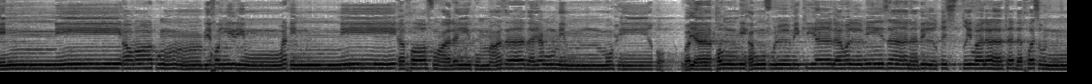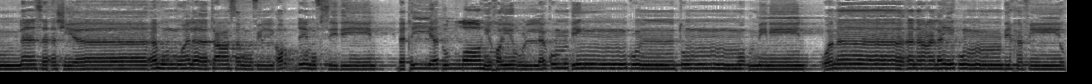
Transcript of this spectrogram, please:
إني أراكم بخير وإني أخاف عليكم عذاب يوم محيط. ويا قوم أوفوا المكيال والميزان بالقسط ولا تبخسوا الناس أشياءهم ولا تعثوا في الأرض مفسدين. بقية الله خير لكم إن كنتم مؤمنين. وما أنا عليكم بحفيظ.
